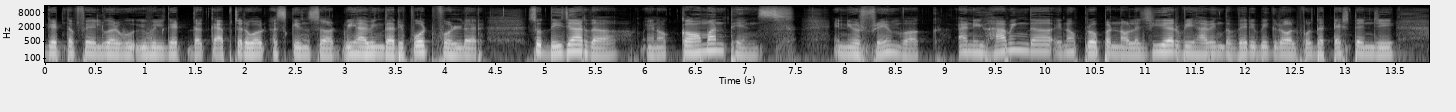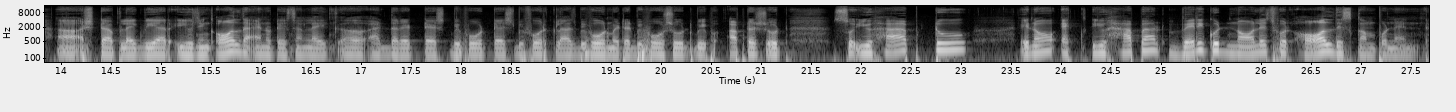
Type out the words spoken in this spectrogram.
get the failure we will get the capture about a screenshot. We having the report folder. So these are the you know common things in your framework and you having the you know proper knowledge. Here we having the very big role for the TestNG uh, stuff. Like we are using all the annotation like uh, at the red test before test before class before method before suite before, after suite. So you have to you know you have a very good knowledge for all this component.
